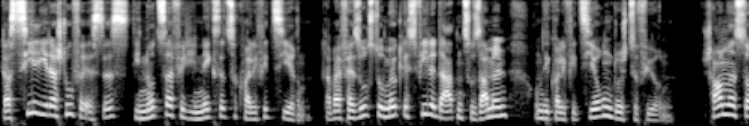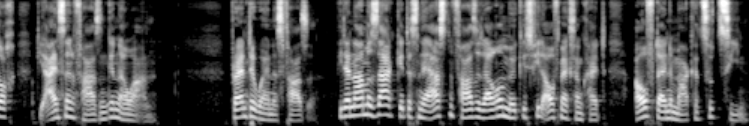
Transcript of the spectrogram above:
Das Ziel jeder Stufe ist es, die Nutzer für die nächste zu qualifizieren. Dabei versuchst du, möglichst viele Daten zu sammeln, um die Qualifizierung durchzuführen. Schauen wir uns doch die einzelnen Phasen genauer an. Brand Awareness Phase. Wie der Name sagt, geht es in der ersten Phase darum, möglichst viel Aufmerksamkeit auf deine Marke zu ziehen.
